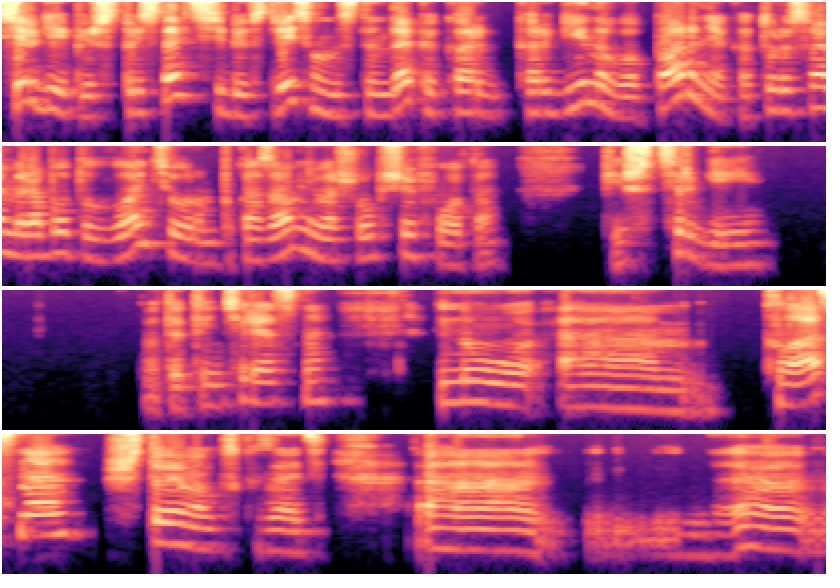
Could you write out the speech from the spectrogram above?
Сергей пишет, представьте себе, встретил на стендапе Кар- Каргинова парня, который с вами работал волонтером, показал мне ваше общее фото. Пишет Сергей. Вот это интересно. Ну, э, классно. Что я могу сказать? Э, э,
